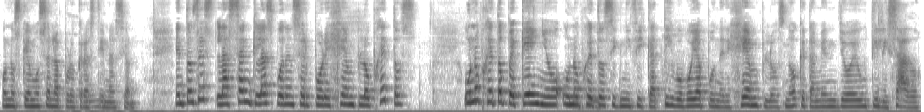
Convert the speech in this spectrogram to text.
O nos quedemos en la procrastinación. Entonces, las anclas pueden ser, por ejemplo, objetos. Un objeto pequeño, un objeto significativo, voy a poner ejemplos, ¿no? Que también yo he utilizado.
